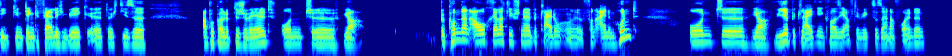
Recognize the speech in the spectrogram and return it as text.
die, den gefährlichen Weg äh, durch diese apokalyptische Welt und äh, ja, bekommt dann auch relativ schnell Bekleidung äh, von einem Hund. Und äh, ja, wir begleiten ihn quasi auf dem Weg zu seiner Freundin.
